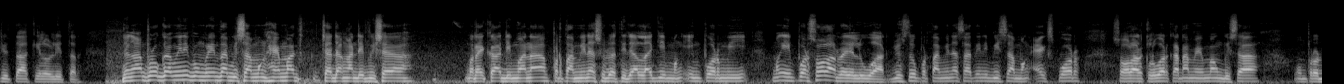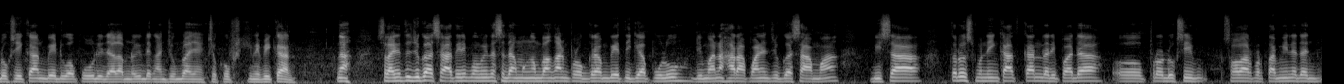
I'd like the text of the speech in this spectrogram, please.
juta kiloliter. Dengan program ini pemerintah bisa menghemat cadangan devisa mereka di mana Pertamina sudah tidak lagi mengimpor mengimpor solar dari luar. Justru Pertamina saat ini bisa mengekspor solar keluar karena memang bisa memproduksikan B20 di dalam negeri dengan jumlah yang cukup signifikan. Nah, selain itu juga saat ini pemerintah sedang mengembangkan program B30 di mana harapannya juga sama bisa terus meningkatkan daripada uh, produksi solar Pertamina dan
